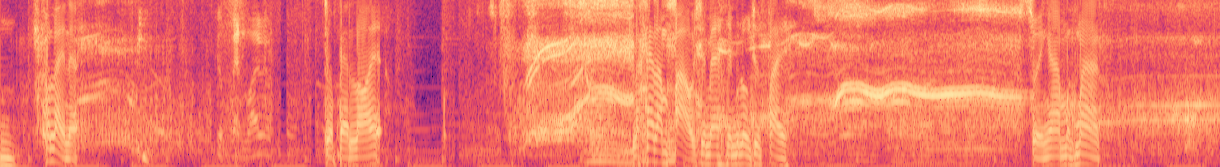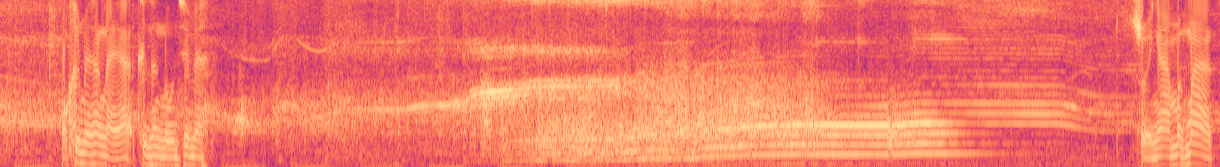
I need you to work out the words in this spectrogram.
มเท่าไหร่เนี่ยเกือบแปดร้อยแบบเกือบแปดร้อย แล้วแค่ลำเปล่าใช่ไหมยังไม่ลงชุดไฟ สวยงามมากๆเอาขึ้นไปทางไหนอะขึ้นทางนู้นใช่ไหมสวยงามมาก ๆ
